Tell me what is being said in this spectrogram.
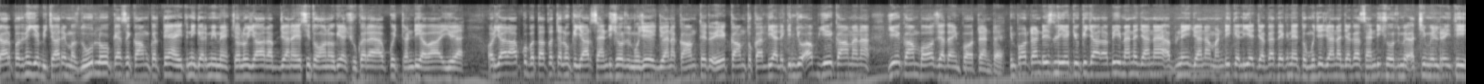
यार पत्नी ये बेचारे मजदूर लोग कैसे काम करते हैं इतनी गर्मी में। चलो यार, अब जो है ना एसी तो ऑन हो गया, शुक्र है, अब कुछ ठंडी हवा आई है। और यार आपको बताता चलूँ कि यार सैंडी शोर मुझे जो है ना काम थे तो एक काम तो कर लिया, लेकिन जो अब ये काम है ना, ये काम बहुत ज़्यादा इंपॉर्टेंट है। इंपॉर्टेंट इसलिए क्योंकि यार अभी मैंने जाना है अपनी जो है ना मंडी के लिए जगह देखने तो मुझे जो है ना जगह सैंडी शोर्स में अच्छी मिल रही थी।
